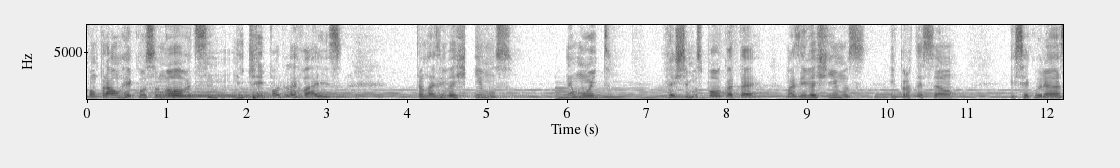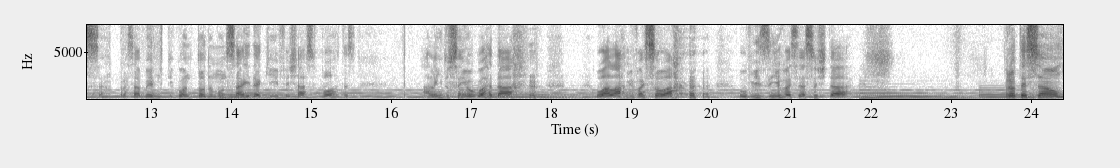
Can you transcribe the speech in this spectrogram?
comprar um recurso novo, ninguém pode levar isso. Então, nós investimos, não muito, investimos pouco até, mas investimos em proteção, em segurança, para sabermos que quando todo mundo sair daqui e fechar as portas, além do Senhor guardar, o alarme vai soar, o vizinho vai se assustar proteção.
